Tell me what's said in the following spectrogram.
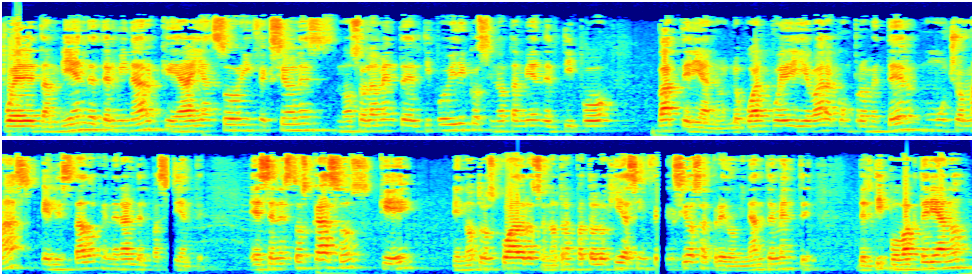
Puede también determinar que hayan sobreinfecciones no solamente del tipo vírico, sino también del tipo bacteriano, lo cual puede llevar a comprometer mucho más el estado general del paciente. Es en estos casos que en otros cuadros, en otras patologías infecciosas, predominantemente del tipo bacteriano,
